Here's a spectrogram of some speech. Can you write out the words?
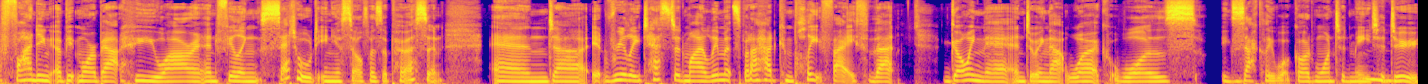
finding a bit more about who you are and feeling settled in yourself as a person. And uh, it really tested my limits, but I had complete faith that going there and doing that work was exactly what God wanted me to do.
